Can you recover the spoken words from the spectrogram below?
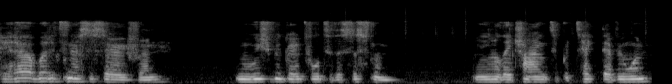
Yeah, but it's necessary, friend. I mean, we should be grateful to the system. I mean, you know, they're trying to protect everyone.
